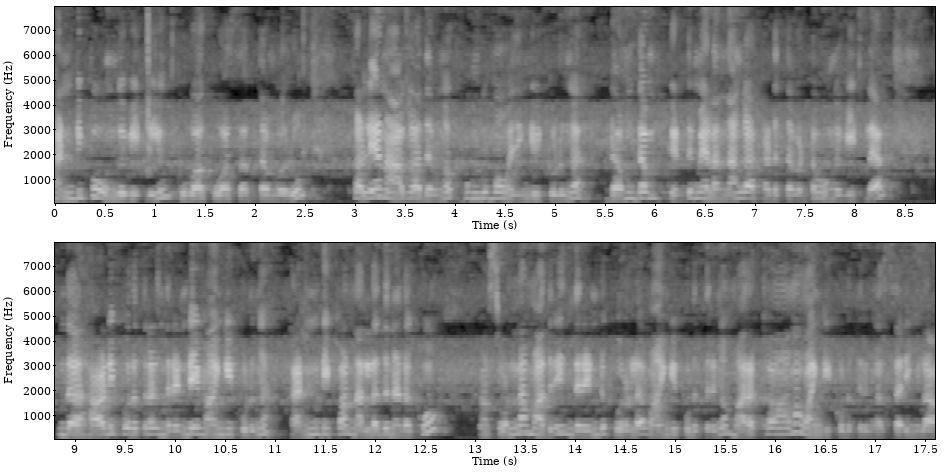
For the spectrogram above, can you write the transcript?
கண்டிப்பாக உங்கள் வீட்லேயும் குவா குவா சத்தம் வரும். கல்யாணம் ஆகாதவங்க குங்குமம் வாங்கி கொடுங்க. டம் டம் கெட்டு மேலந்தாங்க அடுத்த வட்டம் உங்கள் வீட்டில் இந்த ஆடிப்புறத்தில் இந்த ரெண்டையும் வாங்கி கொடுங்க. கண்டிப்பாக நல்லது நடக்கும். நான் சொன்ன மாதிரி இந்த ரெண்டு பொருளை வாங்கி கொடுத்துருங்க. மறக்காமல் வாங்கி கொடுத்துருங்க. சரிங்களா?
